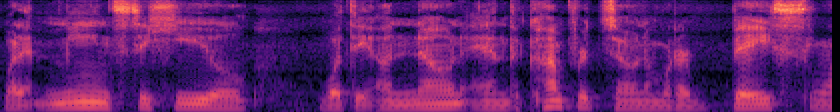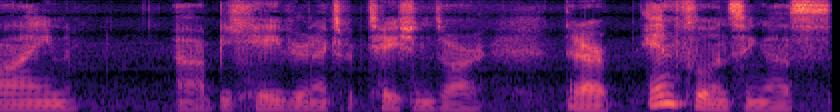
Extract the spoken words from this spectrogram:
what it means to heal, what the unknown and the comfort zone, and what our baseline uh, behavior and expectations are that are influencing us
